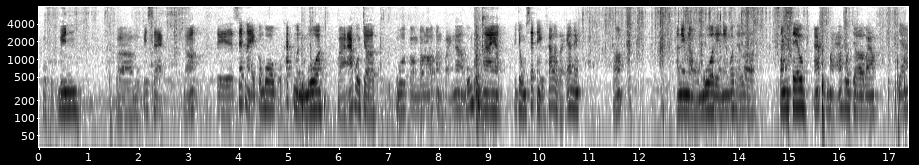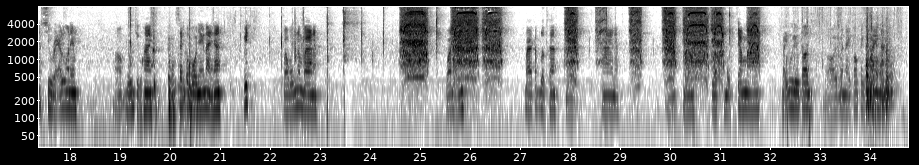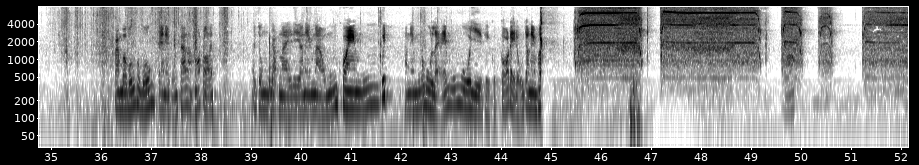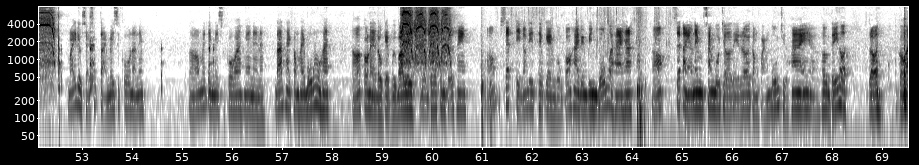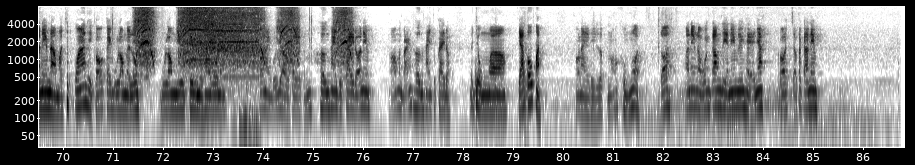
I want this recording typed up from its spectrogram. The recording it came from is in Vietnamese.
một cục pin và một cái sạc. Đó. Thì set này combo của khách mình mua và áp voucher. Mua còn đâu đó tầm khoảng à, 4 triệu hai à. Nói chung set này khá là rẻ anh em đó. Anh em nào mà mua thì anh em có thể là tăng sale áp mã voucher vào. Giá siêu rẻ luôn anh em. Đó 4 triệu 2 cho một set combo như thế này ha. Vít 3453 nè. Quá đã. Ba cấp lực ha. Một, hai nè. 3 lực 170 à, Newton. Rồi, bên này có cây khoan nè. Khoan 3404 cây này cũng khá là hot rồi nói chung cặp này thì anh em nào muốn khoan, muốn quýt, anh em muốn mua lẻ, muốn mua gì thì cũng có đầy đủ cho anh em hết. Đó. máy được sản xuất tại Mexico nè anh em. Đó máy in Mexico ha, ngay này nè đát 2024 luôn ha. Đó, con này đầu kẹp 13 ly động cho không cửa hang. Đó, set thì nó đi theo kèm gồm có hai viên pin 4 và 2 ha. Đó, set này anh em sang vô chờ thì rơi tầm khoảng 4 triệu 2 à, hơn tí thôi rồi còn anh em nào mà thích quá thì có cây bu lông này luôn. Bu lông Milky 12V này con này bữa giờ về cũng hơn 20 cây rồi anh em. Đó mình bán hơn 20 cây rồi. Nói chung uh, giá tốt mà. Con này thì lực nó khủng rồi. Rồi anh em nào quan tâm thì anh em liên hệ nha. Rồi chào tất cả anh em.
